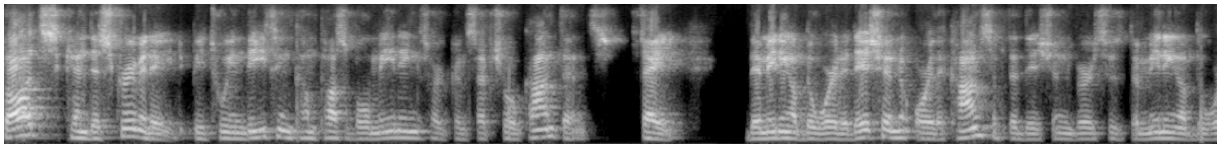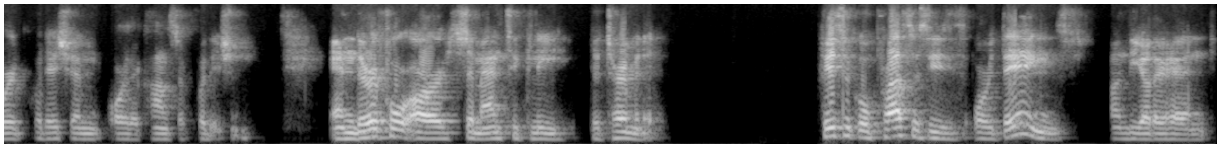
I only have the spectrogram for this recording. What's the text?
Thoughts can discriminate between these incompossible meanings or conceptual contents, say, the meaning of the word addition or the concept addition versus the meaning of the word quaddition or the concept quaddition, and therefore are semantically determinate. Physical processes or things, on the other hand,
